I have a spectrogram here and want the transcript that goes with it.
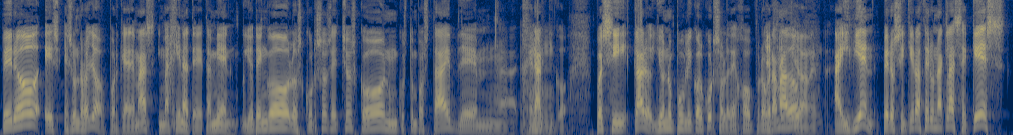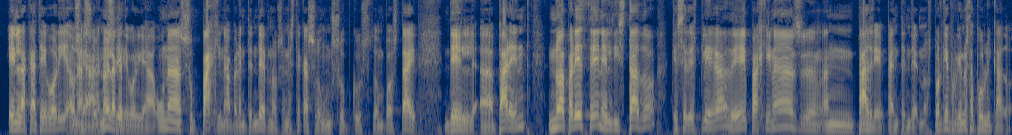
pero es, un rollo, porque además, imagínate, también, yo tengo los cursos hechos con un custom post type de mm, jerárquico. Pues si, claro, yo no publico el curso, lo dejo programado, ahí bien, pero si quiero hacer una clase que es en la categoría, o sea, no en la categoría, una subpágina para entendernos, en este caso un subcustom post type del uh, parent, no aparece en el listado que se despliega de páginas uh, padre para entendernos. ¿Por qué? Porque no está publicado.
